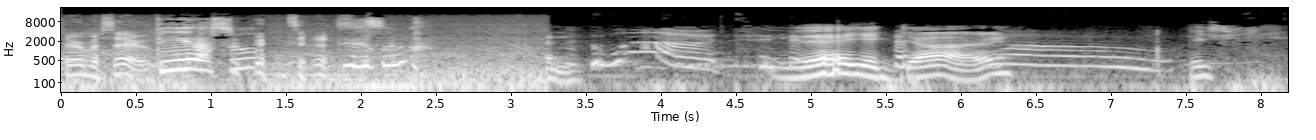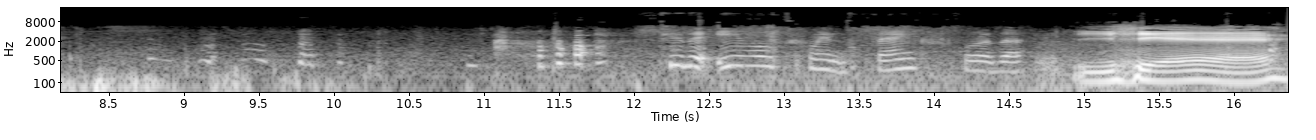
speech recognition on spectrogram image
Tiramisu. tira su, tira su. What? There you go. Whoa. He's to the evil twins, thanks for the yeah.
